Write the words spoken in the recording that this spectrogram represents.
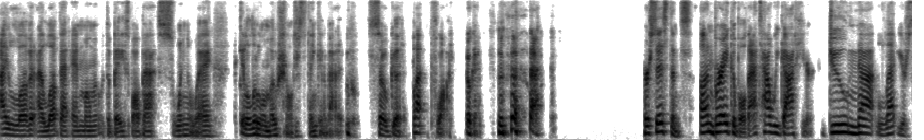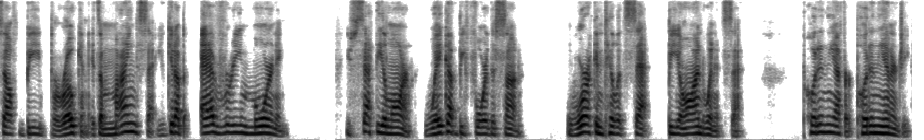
I love it. I love that end moment with the baseball bat swing away. I get a little emotional just thinking about it. Ooh, so good, but flawed. Okay. Persistence, unbreakable. That's how we got here. Do not let yourself be broken. It's a mindset. You get up every morning, you set the alarm, wake up before the sun, work until it's set, beyond when it's set. Put in the effort, put in the energy.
